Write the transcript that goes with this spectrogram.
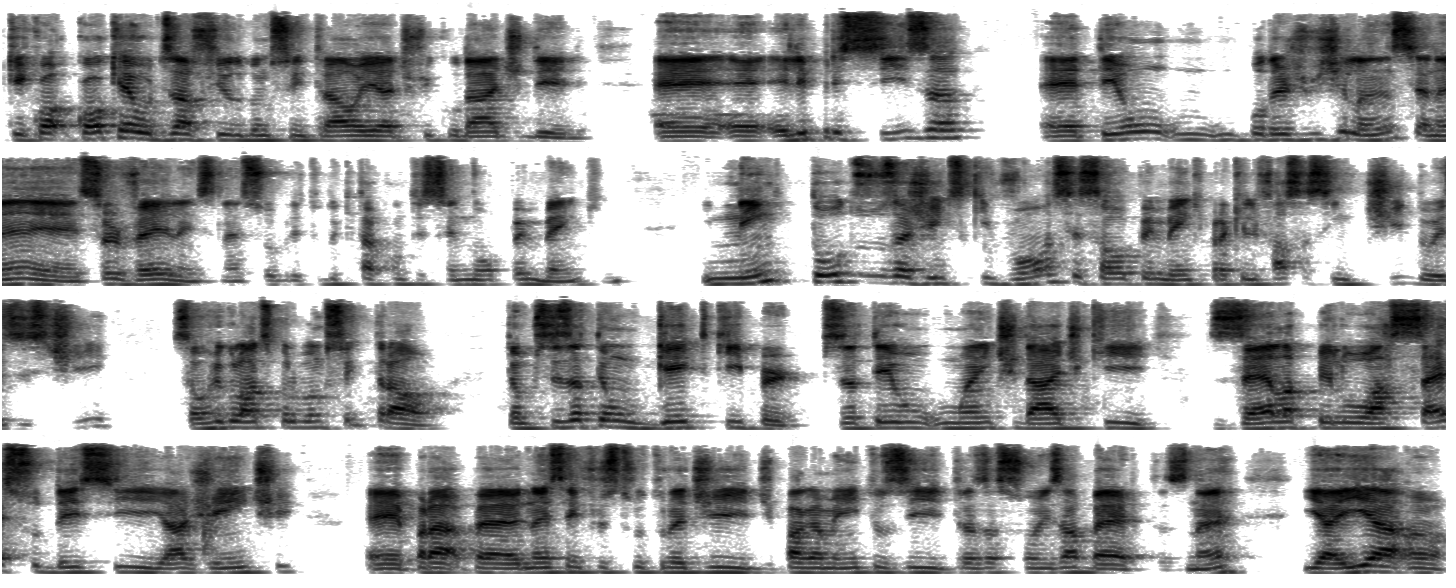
Porque qual, qual que é o desafio do Banco Central e a dificuldade dele? É, é, ele precisa é, ter um, um, poder de vigilância, né, surveillance, né, sobre tudo que está acontecendo no Open Banking. E nem todos os agentes que vão acessar o Open Banking para que ele faça sentido existir são regulados pelo Banco Central. Então precisa ter um gatekeeper, precisa ter um, uma entidade que zela pelo acesso desse agente é, nessa infraestrutura de, de, pagamentos e transações abertas, né? E aí a,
